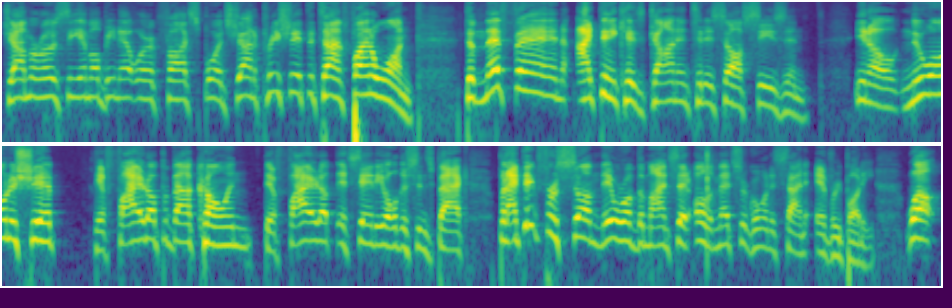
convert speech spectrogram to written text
Jon Morosi, MLB Network, Fox Sports. John, appreciate the time. Final one. The Met fan, I think, has gone into this offseason. You know, new ownership. They're fired up about Cohen. They're fired up that Sandy Alderson's back. But I think for some, they were of the mindset, oh, the Mets are going to sign everybody. Well,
